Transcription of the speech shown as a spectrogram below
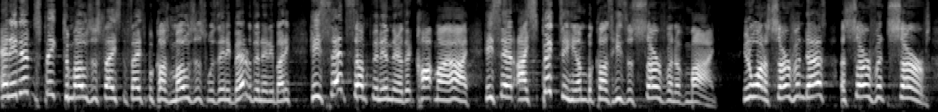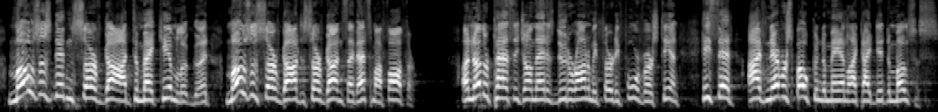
And he didn't speak to Moses face to face because Moses was any better than anybody. He said something in there that caught my eye. He said, I speak to him because he's a servant of mine. You know what a servant does? A servant serves. Moses didn't serve God to make him look good. Moses served God to serve God and say, that's my father. Another passage on that is Deuteronomy 34 verse 10. He said, I've never spoken to man like I did to Moses.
